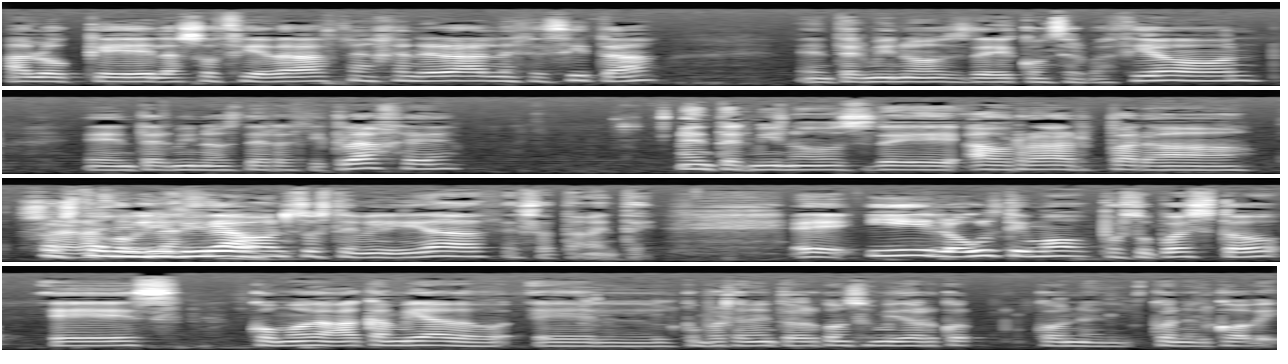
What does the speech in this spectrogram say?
a lo que la sociedad en general necesita en términos de conservación, en términos de reciclaje, en términos de ahorrar para, para la Sostenibilidad. jubilación, sostenibilidad, exactamente. Eh, y lo último, por supuesto, es cómo ha cambiado el comportamiento del consumidor co- con el, con el COVID.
